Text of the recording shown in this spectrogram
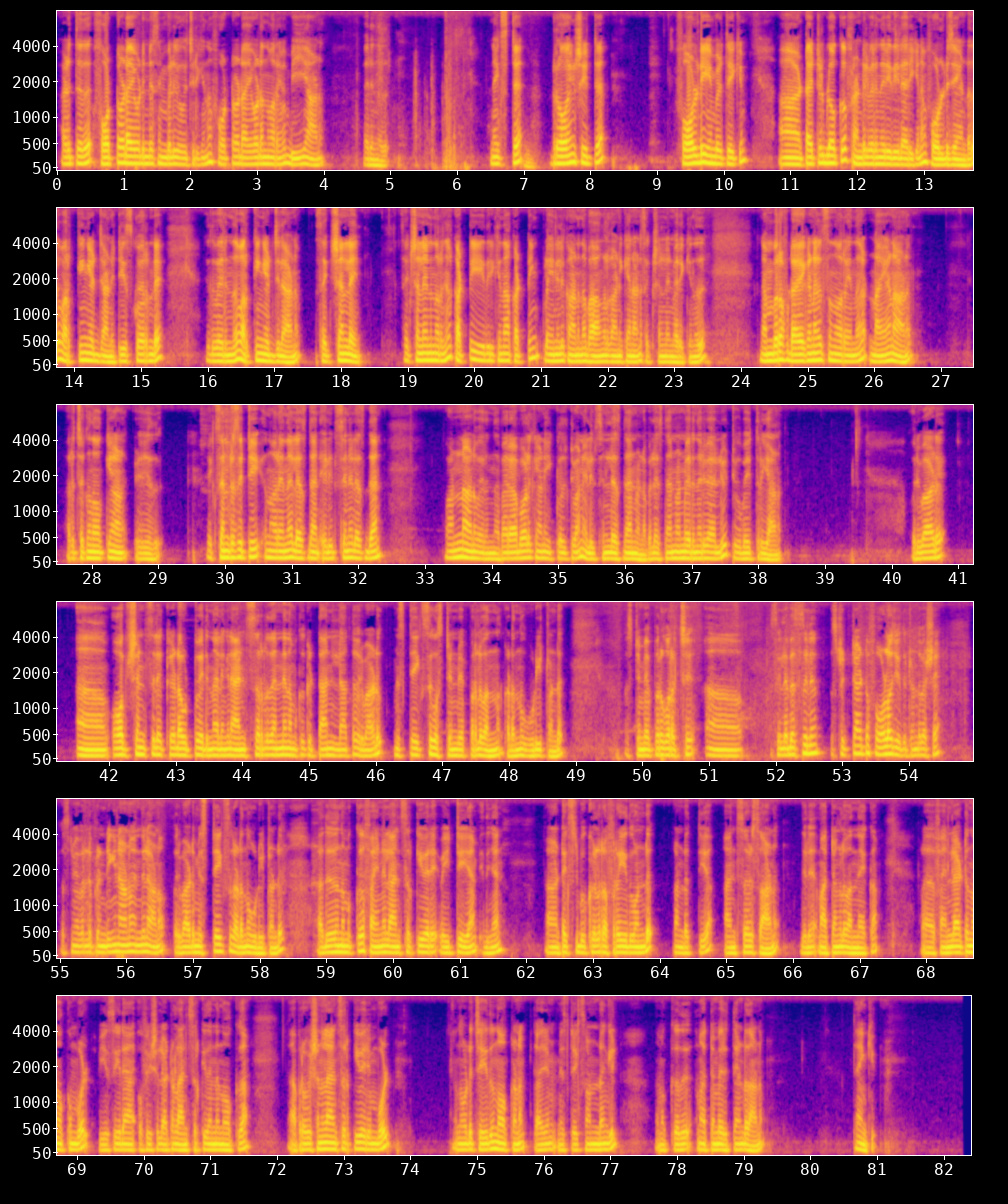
അടുത്തത് ഫോട്ടോ ഡയോഡിന്റെ സിമ്പിൾ ചോദിച്ചിരിക്കുന്നു. ഫോട്ടോ ഡയോഡ് എന്ന് പറയുമ്പോൾ ബി ആണ് വരുന്നത്. നെക്സ്റ്റ് ഡ്രോയിങ് ഷീറ്റ് ഫോൾഡ് ചെയ്യുമ്പോഴത്തേക്കും ടൈറ്റിൽ ബ്ലോക്ക് ഫ്രണ്ടിൽ വരുന്ന രീതിയിലായിരിക്കണം ഫോൾഡ് ചെയ്യേണ്ടത്. വർക്കിംഗ് എഡ്ജാണ് ടി സ്ക്വയറിന്റെ ഇത് വരുന്നത് വർക്കിംഗ് എഡ്ജിലാണ് സെക്ഷൻ ലൈൻ സെക്ഷൻ ലൈൻ എന്ന് പറഞ്ഞാൽ കട്ട് ചെയ്തിരിക്കുന്ന ആ കട്ടിംഗ് പ്ലെയിനിൽ കാണുന്ന ഭാഗങ്ങൾ കാണിക്കാനാണ് സെക്ഷൻ ലൈൻ വരയ്ക്കുന്നത്. നമ്പർ ഓഫ് ഡയഗണൽസ് എന്ന് പറയുന്നത് നയൺ ആണ്. വരച്ചൊക്കെ നോക്കിയാണ് എഴുതിയത്. എക്സെൻട്രിസിറ്റി എന്ന് പറയുന്നത് ലെസ് ദാൻ എലിപ്സിന് ലെസ് ദാൻ വൺ ആണ് വരുന്നത്. പരാബോളയ്ക്കാണ് ഈക്വൽ ടു വൺ എലിപ്സിന് ലെസ് ദാൻ വൺ അപ്പോൾ ലെസ് ദാൻ വൺ വരുന്നൊരു വാല്യൂ ടു ബൈ ത്രീ ആണ്. ഒരുപാട് ഓപ്ഷൻസിലൊക്കെ ഡൗട്ട് വരുന്ന അല്ലെങ്കിൽ ആൻസർ തന്നെ നമുക്ക് കിട്ടാനില്ലാത്ത ഒരുപാട് മിസ്റ്റേക്സ് ക്വസ്റ്റ്യൻ പേപ്പറിൽ വന്ന് കടന്നു കൂടിയിട്ടുണ്ട് ക്വസ്റ്റ്യൻ പേപ്പർ കുറച്ച് സിലബസിൽ സ്ട്രിക്റ്റായിട്ട് ഫോളോ ചെയ്തിട്ടുണ്ട്. പക്ഷേ ക്വസ്റ്റ്യൻ പേപ്പറിന്റെ പ്രിന്റിങ്ങിനാണോ എന്തിനാണോ ഒരുപാട് മിസ്റ്റേക്സ് കടന്നു കൂടിയിട്ടുണ്ട് അത് നമുക്ക് ഫൈനൽ ആൻസർ കീ വരെ വെയിറ്റ് ചെയ്യാം. ഇത് ഞാൻ ടെക്സ്റ്റ് ബുക്കുകൾ റെഫർ ചെയ്തുകൊണ്ട് കണ്ടെത്തിയ ആൻസേഴ്സാണ് ഇതിൽ മാറ്റങ്ങൾ വന്നേക്കാം. ഫൈനലായിട്ട് നോക്കുമ്പോൾ പി എസ് സിയുടെ ഒഫീഷ്യലായിട്ടുള്ള ആൻസർ കീ തന്നെ നോക്കുക. ആ പ്രൊവിഷണൽ ആൻസർ കീ വരുമ്പോൾ ഒന്നുകൂടെ ചെയ്ത് നോക്കണം. കാര്യം മിസ്റ്റേക്സ് ഉണ്ടെങ്കിൽ നമുക്കത് മാറ്റം വരുത്തേണ്ടതാണ്. താങ്ക്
